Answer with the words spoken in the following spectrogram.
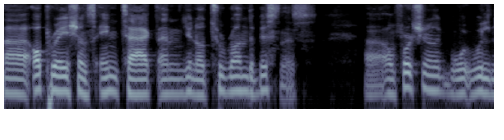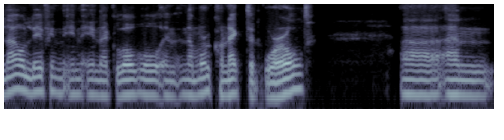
uh, operations intact, and you know to run the business. Uh, unfortunately, we will now live in, in, in a global in, in a more connected world, uh, and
